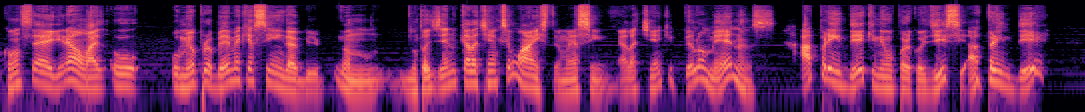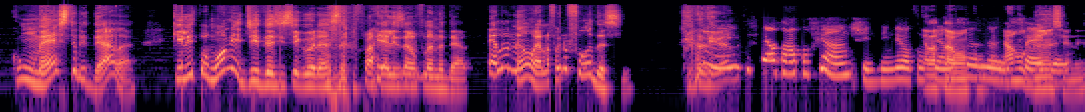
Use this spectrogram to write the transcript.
Consegue. Não, mas o, o meu problema é que assim, Gabi, não, não tô dizendo que ela tinha que ser um Einstein, mas assim, ela tinha que pelo menos aprender, que nem o Porco disse, aprender com o mestre dela, que ele tomou medidas de segurança para realizar o plano dela. Ela não, ela foi no foda-se. Tá ela tava confiante, entendeu? A confiança ela tava com arrogância, né?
